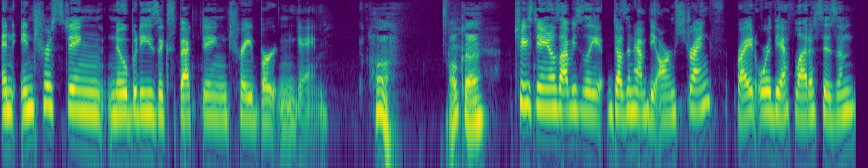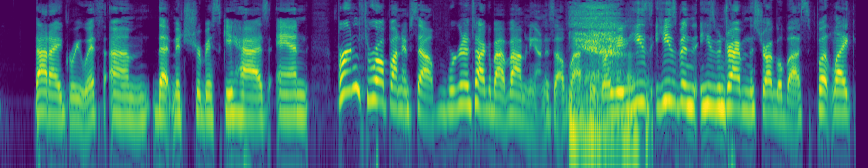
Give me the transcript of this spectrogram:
an interesting, nobody's expecting Trey Burton game. Huh. Okay. Chase Daniels obviously doesn't have the arm strength, right, or the athleticism that I agree with um, that Mitch Trubisky has, and Burton threw up on himself. We're going to talk about vomiting on himself last Yeah. week. Like he's he's been he's been driving the struggle bus, but like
